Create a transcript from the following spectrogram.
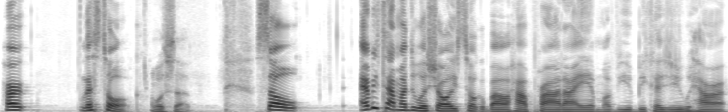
Herc, let's talk. What's up? So every time I do a show, I always talk about how proud I am of you because you are,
